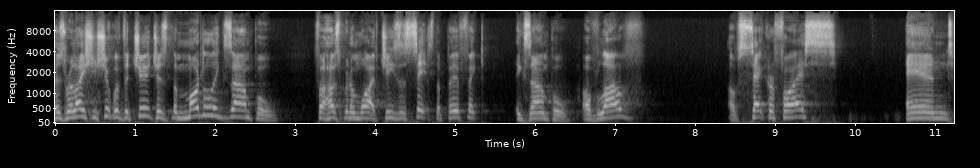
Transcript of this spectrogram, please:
His relationship with the church is the model example for husband and wife. Jesus sets the perfect example of love, of sacrifice, and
